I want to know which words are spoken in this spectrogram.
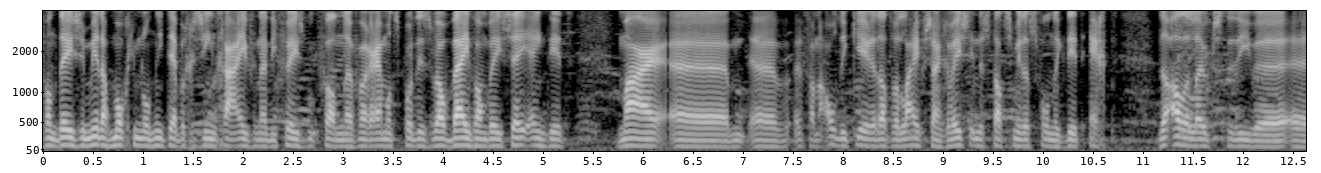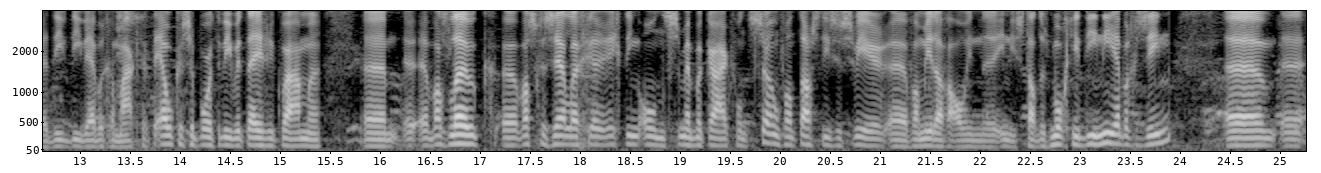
van deze middag, mocht je hem nog niet hebben gezien, ga even naar die Facebook van, van Rijnmond Sport. Dit is wel wij van WC 1 dit. Maar ehm, eh, van al die keren dat we live zijn geweest in de stadsmiddags, vond ik dit echt de allerleukste die we, eh, die, die we hebben gemaakt. Elke supporter die we tegenkwamen ehm, eh, was leuk, was gezellig richting ons met elkaar. Ik vond het zo'n fantastische sfeer vanmiddag al in, in die stad. Dus mocht je die niet hebben gezien, ehm, eh,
